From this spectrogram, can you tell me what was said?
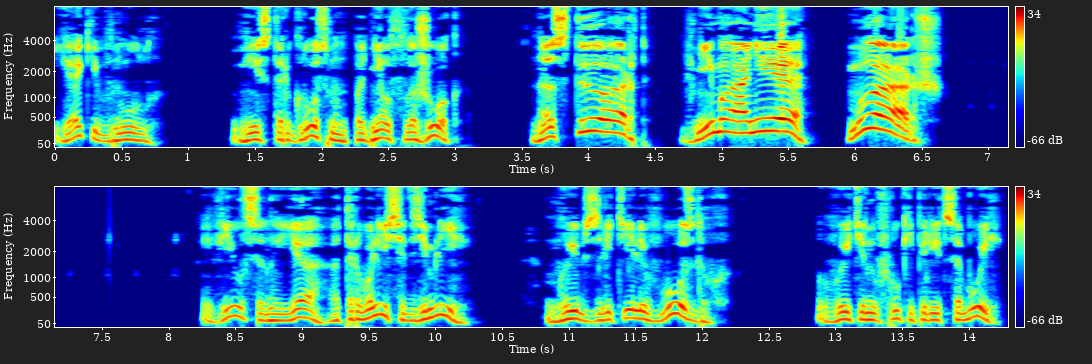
Я кивнул. Мистер Гроссман поднял флажок. «На старт! Внимание! Марш!» Вилсон и я оторвались от земли. Мы взлетели в воздух. Вытянув руки перед собой,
